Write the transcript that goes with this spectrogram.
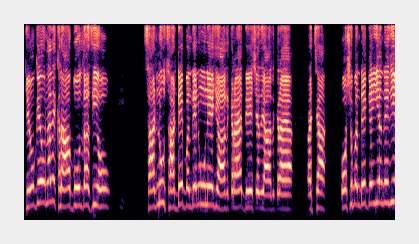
ਕਿਉਂਕਿ ਉਹਨਾਂ ਦੇ ਖਿਲਾਫ ਬੋਲਦਾ ਸੀ ਉਹ। ਸਾਨੂੰ ਸਾਡੇ ਬੰਦੇ ਨੂੰ ਉਹਨੇ ਆਜ਼ਾਦ ਕਰਾਇਆ ਦੇਸ਼ ਆਜ਼ਾਦ ਕਰਾਇਆ। ਅੱਛਾ ਕੁਝ ਬੰਦੇ ਕਹੀ ਜਾਂਦੇ ਜੀ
